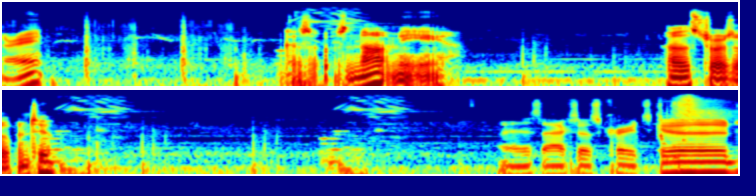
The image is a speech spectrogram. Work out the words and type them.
All right. Because it was not me. Oh, this door's open too. Alright, this access crate's good.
